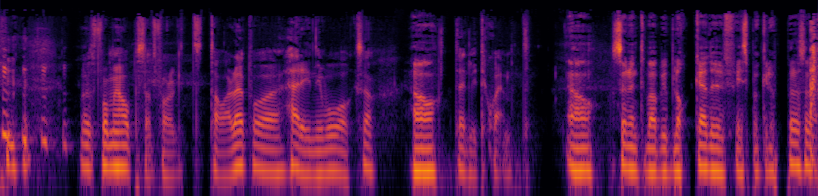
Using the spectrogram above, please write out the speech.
Då får man hoppas att folk tar det på härjnivå också. Ja, Det är lite skämt. ja. Så du inte bara blir blockad ur Facebookgrupper och sådär.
